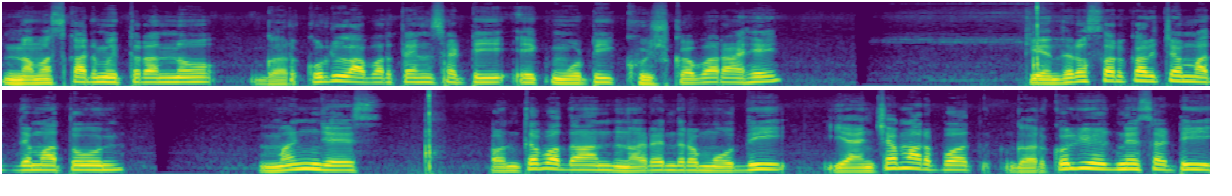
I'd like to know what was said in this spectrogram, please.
नमस्कार मित्रांनो घरकुल लाभार्थ्यांसाठी एक मोठी खुशखबर आहे. केंद्र सरकारच्या माध्यमातून म्हणजेच पंतप्रधान नरेंद्र मोदी यांच्यामार्फत घरकुल योजनेसाठी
